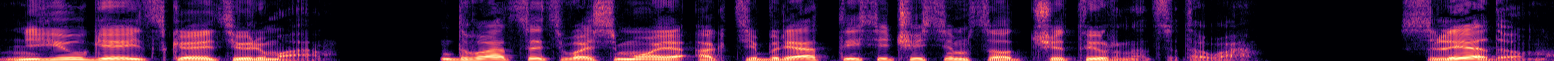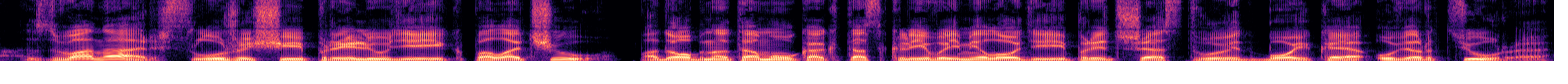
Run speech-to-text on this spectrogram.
Ньюгейтская тюрьма. 28 октября 1714 Следом звонарь, служащий прелюдией к палачу, подобно тому, как тоскливой мелодии предшествует бойкая увертюра,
